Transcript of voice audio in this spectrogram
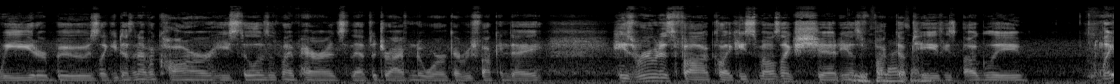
weed or booze. Like he doesn't have a car. He still lives with my parents. They have to drive him to work every fucking day. He's rude as fuck. Like he smells like shit. He has fucked up teeth. He's ugly. Like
